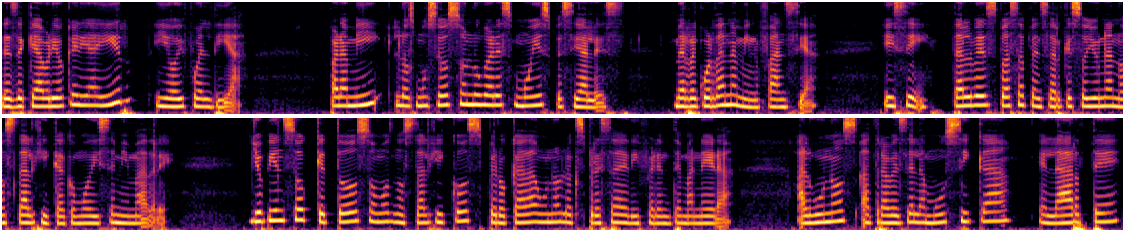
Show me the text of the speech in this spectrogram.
Desde que abrió quería ir y hoy fue el día. Para mí, los museos son lugares muy especiales. Me recuerdan a mi infancia. Y sí, Tal vez vas a pensar que soy una nostálgica, como dice mi madre. Yo pienso que todos somos nostálgicos, pero cada uno lo expresa de diferente manera. Algunos a través de la música, el arte,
